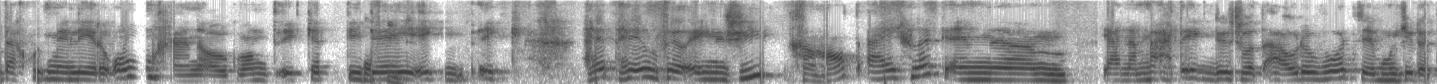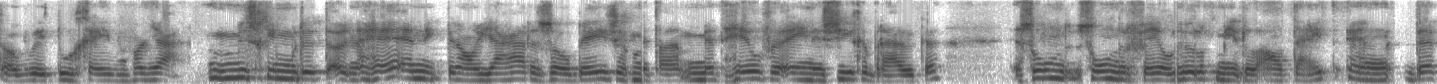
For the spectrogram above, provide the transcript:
daar goed mee leren omgaan ook. Want ik heb het idee, ik, ik heb heel veel energie gehad eigenlijk. En um, ja, naarmate ik dus wat ouder word, moet je dat ook weer toegeven van ja, misschien moet het, hè, en ik ben al jaren zo bezig met, met heel veel energie gebruiken. Zonder, zonder veel hulpmiddelen altijd. En daar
